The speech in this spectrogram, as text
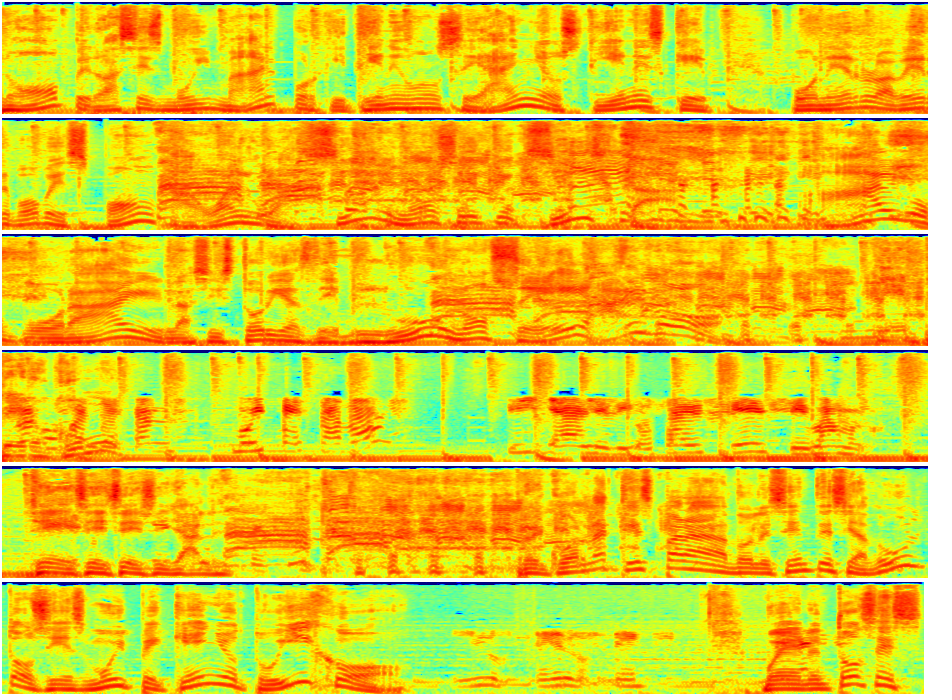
No, pero haces muy mal porque tiene 11 años. Tienes que ponerlo a ver Bob Esponja o algo así. No sé qué exista. Algo por ahí. Las historias de Blue, no sé. Algo. Eh, pero ¿cómo? están muy pesadas, y ya le digo, ¿sabes qué? Sí, vámonos. Sí, sí, sí, sí, ya. Recuerda que es para adolescentes y adultos y es muy pequeño tu hijo. Sí, lo sé, lo sé. Bueno, entonces,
